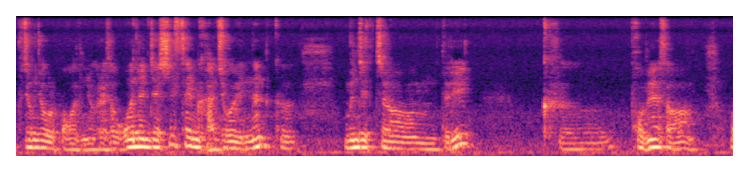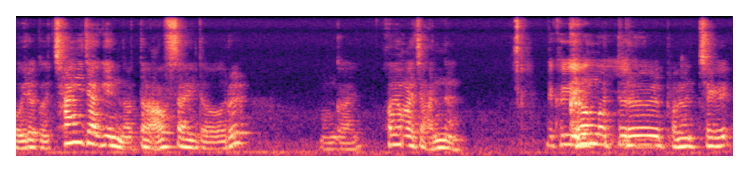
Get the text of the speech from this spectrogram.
부정적으로 보거든요. 그래서 5년제 시스템이 가지고 있는 그 문제점들이 그 보면서 오히려 그 창의적인 어떤 아웃사이더를 뭔가 허용하지 않는 근데 그런 것들을 보면 제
